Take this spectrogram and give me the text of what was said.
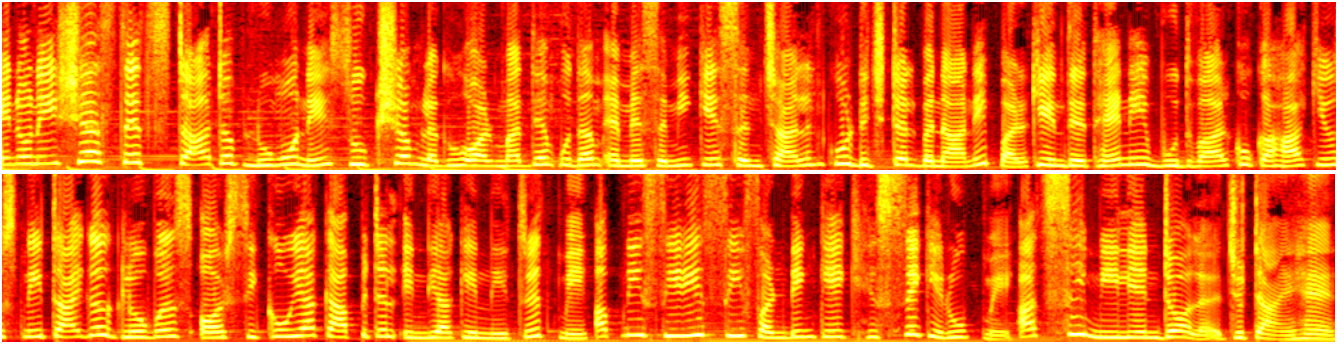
इंडोनेशिया स्थित स्टार्टअप लूमो ने सूक्ष्म, लघु और मध्यम उद्यम एमएसएमई के संचालन को डिजिटल बनाने पर केंद्रित है। ने बुधवार को कहा कि उसने टाइगर ग्लोबल्स और सिकोया कैपिटल इंडिया के नेतृत्व में अपनी सीरीज़ सी फंडिंग के एक हिस्से के रूप में 80 मिलियन डॉलर जुटाए हैं।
